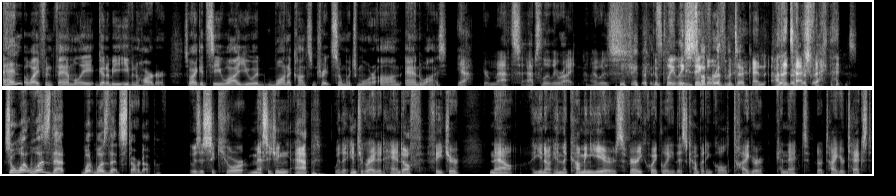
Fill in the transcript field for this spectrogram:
and a wife and family going to be even harder. So I could see why you would want to concentrate so much more on Andwise. Yeah, your math's absolutely right. I was completely single arithmetic and unattached back then. So what was that? What was that startup? It was a secure messaging app with an integrated handoff feature. Now, you know, in the coming years, very quickly, this company called Tiger Connect or Tiger Text,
